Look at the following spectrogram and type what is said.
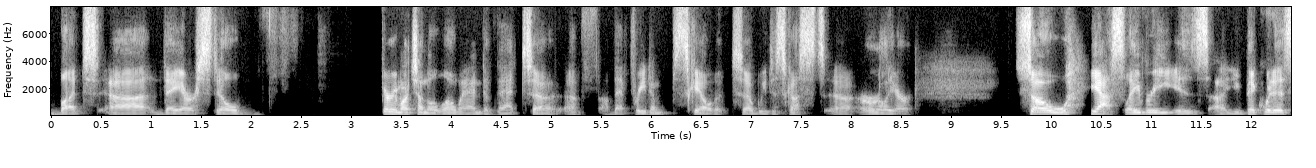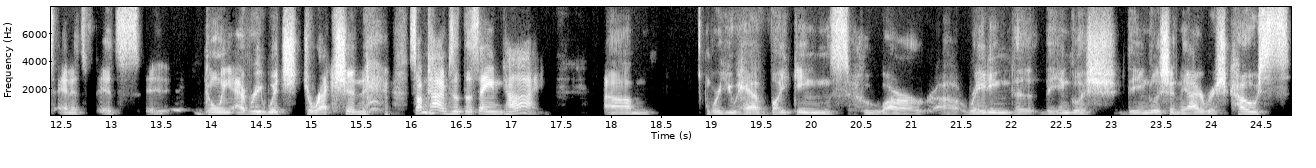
but uh, they are still very much on the low end of that, uh, of, of that freedom scale that uh, we discussed uh, earlier. So yeah, slavery is uh, ubiquitous and it's it's uh, going every which direction, sometimes at the same time. Um, where you have Vikings who are uh, raiding the the English the English and the Irish coasts,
